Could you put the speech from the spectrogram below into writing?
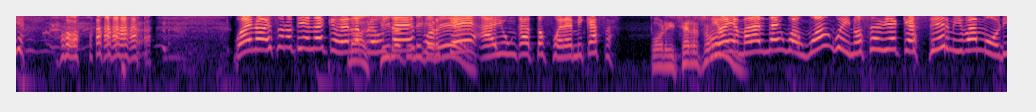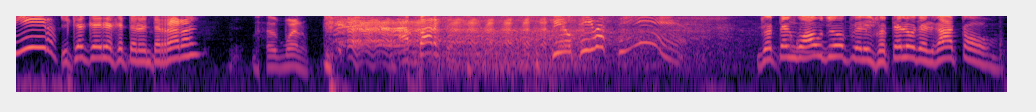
yo Bueno, eso no tiene nada que ver. No, la pregunta sí es tiene que por ver. qué hay un gato fuera de mi casa. Por esa razón. Me iba a llamar al 911, güey. No sabía qué hacer. Me iba a morir. ¿Y qué querías? ¿Que te lo enterraran? bueno. Aparte. ¿Pero qué iba a hacer? Yo tengo audio, pero en sotelo del gato.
